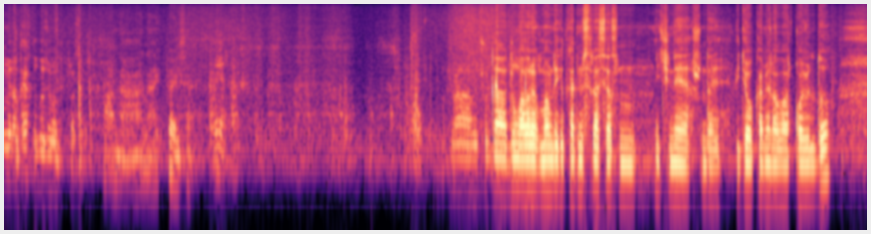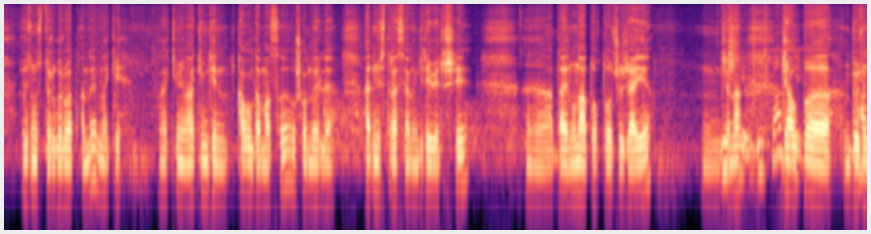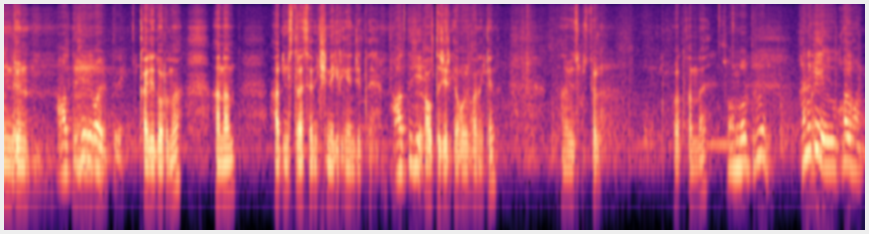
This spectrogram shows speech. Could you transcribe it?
бул менен каякты көзөмөлдүп турасыздар анан айтпайсың учурда жумгал райондук мамлекеттик администрациясынын ичине ушундай видео камералар коюлду өзүңүздөр көрүп аткандай мынакей аким акимдин кабылдамасы ошондой эле администрациянын кире бериши атайын унаа токтоочу жайы жана жалпы бөлүмдүн алты жери коюлуптур коридоруна анан администрациянын ичине кирген жерде. Алты жер. Алты жерге коюлган экен өзүңүздөр көрүп аткандай сонун болуп турбайбы канекей койгон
